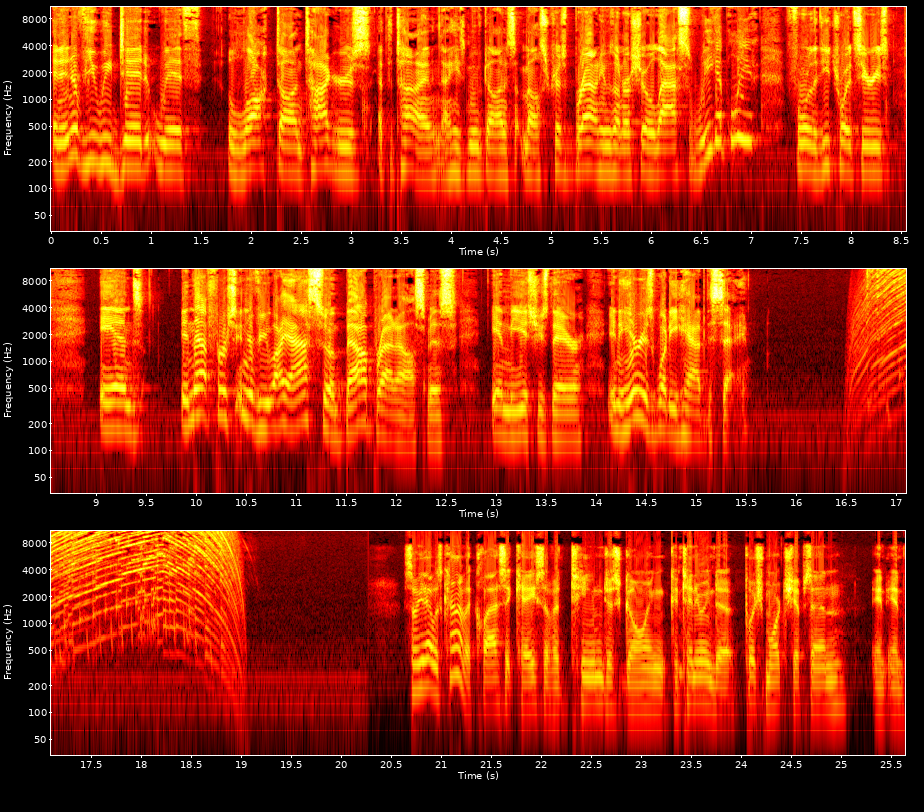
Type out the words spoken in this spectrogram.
an interview we did with Locked On Tigers at the time. Now he's moved on to something else. Chris Brown, he was on our show last week, I believe, for the Detroit series. And in that first interview, I asked him about Brad Ausmus and the issues there, and here is what he had to say. So yeah, it was kind of a classic case of a team just going, continuing to push more chips in and, and,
